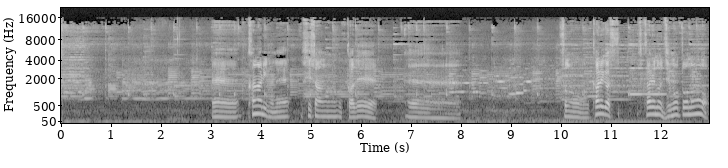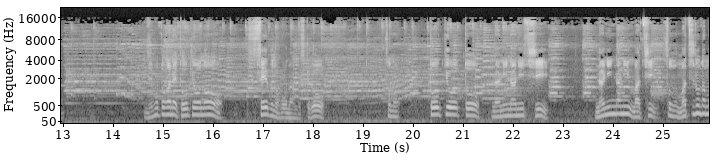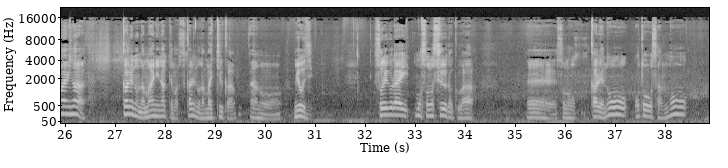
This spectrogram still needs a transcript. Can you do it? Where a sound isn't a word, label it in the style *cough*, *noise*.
えーかなりのね資産家で、えーその彼が彼の地元の地元がね東京の西部の方なんですけどその東京都何々市何々町その町の名前が彼の名前になってます。彼の名前っていうかあの名字。それぐらいもうその集落は、えーその彼のお父さんの、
